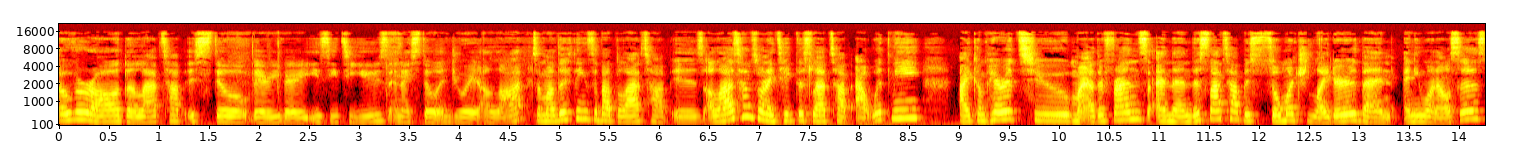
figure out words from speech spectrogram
Overall, the laptop is still very, very easy to use and I still enjoy it a lot. Some other things about the laptop is a lot of times when I take this laptop out with me, I compare it to my other friends and then this laptop is so much lighter than anyone else's.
